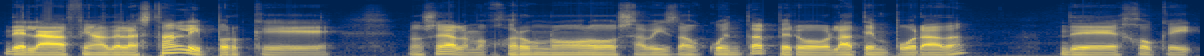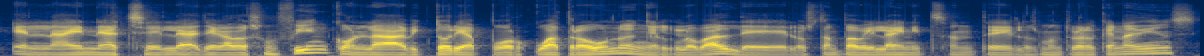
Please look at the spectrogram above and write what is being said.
de la final de la Stanley, porque no sé, a lo mejor aún no os habéis dado cuenta, pero la temporada de hockey en la NHL ha llegado a su fin con la victoria por 4 a 1 en el global de los Tampa Bay Lightning ante los Montreal Canadiens.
